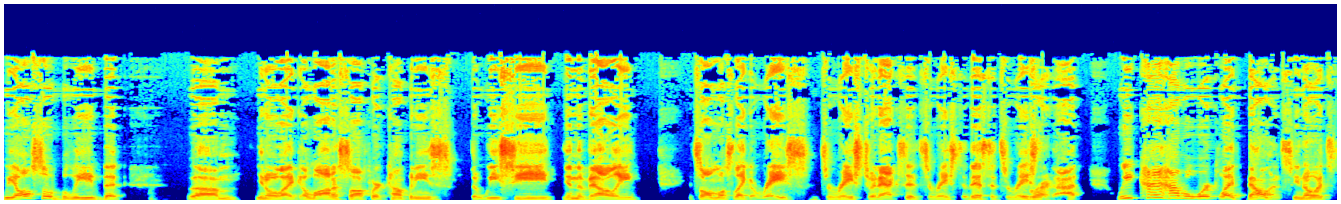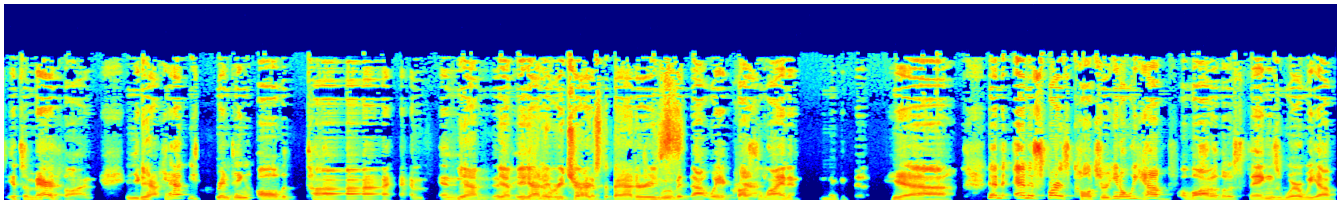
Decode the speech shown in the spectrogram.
we also believe that, um, you know, like a lot of software companies that we see in the Valley, it's almost like a race. It's a race to an exit. It's a race to this. It's a race right. to that. We kind of have a work-life balance. You know, it's it's a marathon, and you yeah. can't be sprinting all the time. And yeah, and, yeah, you got to recharge the batteries, move it that way across yeah. the line, and make it. Yeah, and and as far as culture, you know, we have a lot of those things where we have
